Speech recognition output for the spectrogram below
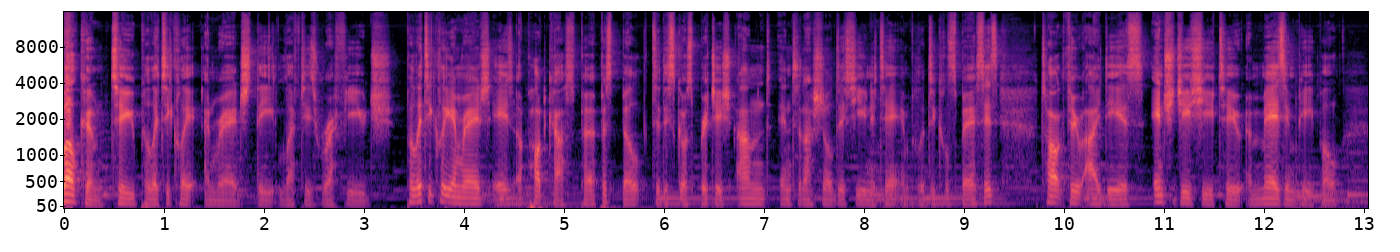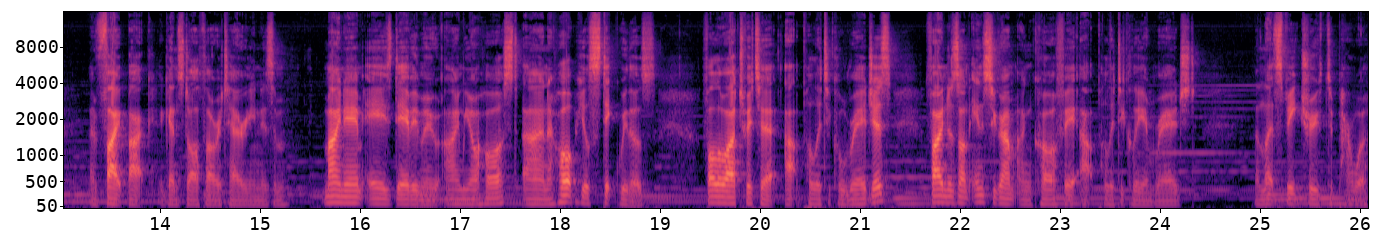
Welcome to Politically Enraged, the Lefty's Refuge. Politically Enraged is a podcast purpose built to discuss British and international disunity in political spaces, talk through ideas, introduce you to amazing people, and fight back against authoritarianism. My name is David Moo, I'm your host, and I hope you'll stick with us. Follow our Twitter at Political Rages, find us on Instagram and Ko-fi at Politically Enraged, and let's speak truth to power.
